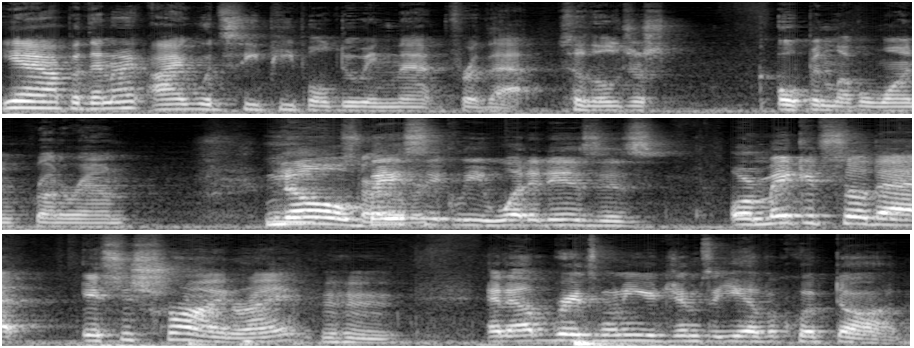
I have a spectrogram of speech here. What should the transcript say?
yeah. But then I I would see people doing that for that. So they'll just open level one, run around. No, start over. basically what it is is, or make it so that it's a shrine, right? Mm-hmm. And upgrades one of your gems that you have equipped on.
